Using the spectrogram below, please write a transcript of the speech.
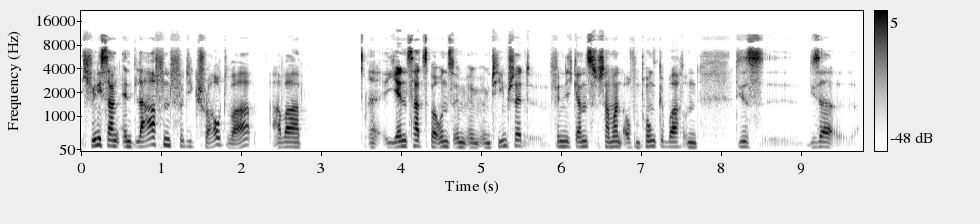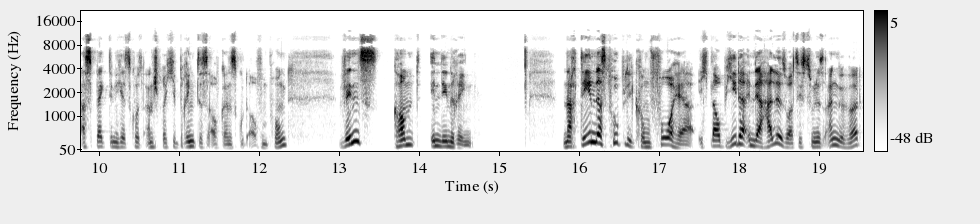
ich will nicht sagen entlarvend für die Crowd war, aber äh, Jens hat es bei uns im, im, im Teamchat, finde ich, ganz charmant auf den Punkt gebracht und dieses, dieser Aspekt, den ich jetzt kurz anspreche, bringt es auch ganz gut auf den Punkt. Vince kommt in den Ring. Nachdem das Publikum vorher, ich glaube, jeder in der Halle, so hat sich zumindest angehört,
